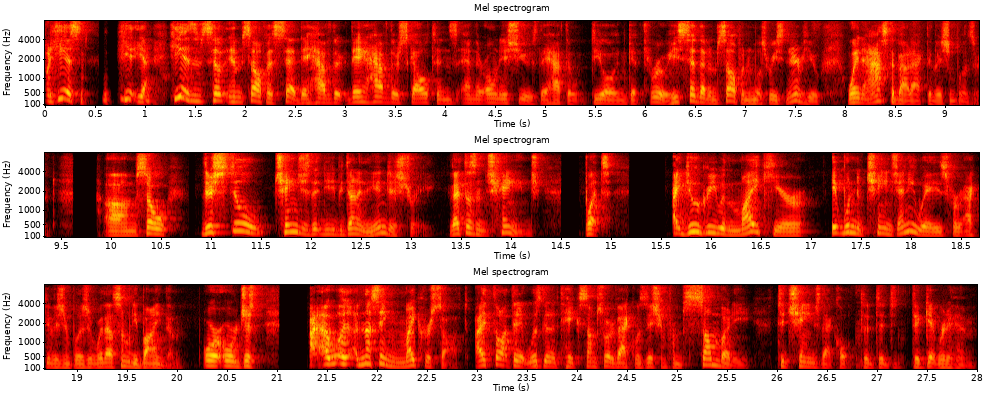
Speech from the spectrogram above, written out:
but he has, he, yeah, he has himself, himself has said they have their they have their skeletons and their own issues they have to deal and get through. He said that himself in the most recent interview when asked about Activision Blizzard. Um, so there's still changes that need to be done in the industry. That doesn't change. But I do agree with Mike here. It wouldn't have changed anyways for Activision Blizzard without somebody buying them, or or just. I, I, wa- I'm not saying Microsoft. I thought that it was going to take some sort of acquisition from somebody to change that cult, to, to, to, to get rid of him.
